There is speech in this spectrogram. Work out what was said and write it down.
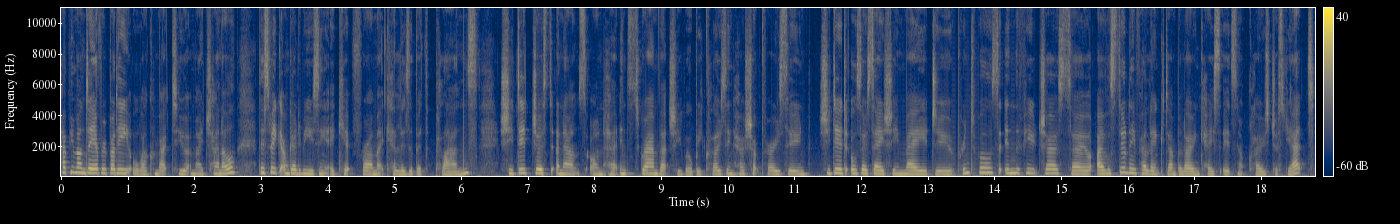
Happy Monday everybody, welcome back to my channel. This week I'm going to be using a kit from Kelizabeth Plans. She did just announce on her Instagram that she will be closing her shop very soon. She did also say she may do printables in the future, so I will still leave her link down below in case it's not closed just yet.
